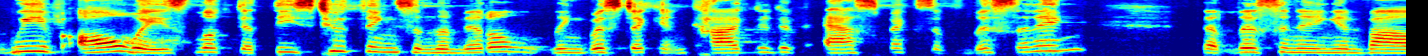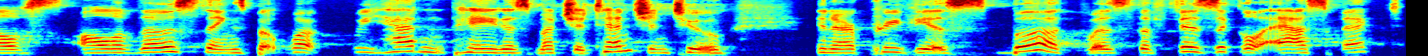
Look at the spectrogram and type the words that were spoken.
we've always looked at these two things in the middle, linguistic and cognitive aspects of listening that listening involves all of those things. But what we hadn't paid as much attention to in our previous book was the physical aspect,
